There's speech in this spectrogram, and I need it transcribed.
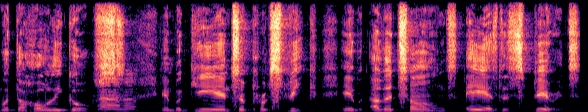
with the Holy Ghost, Uh-huh. and began to pro- speak in other tongues as the spirits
